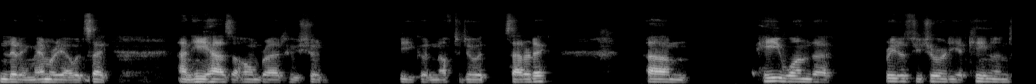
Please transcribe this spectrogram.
in living memory, I would say. And he has a homebred who should be good enough to do it Saturday. Um, he won the Breeders' Futurity at Keeneland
